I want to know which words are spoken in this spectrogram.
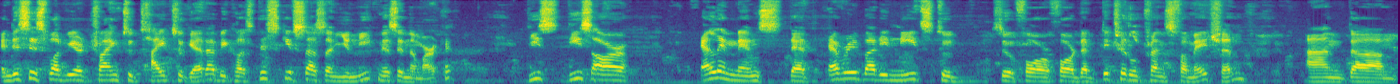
and this is what we are trying to tie together because this gives us a uniqueness in the market. These, these are elements that everybody needs to, to for, for the digital transformation. And um,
